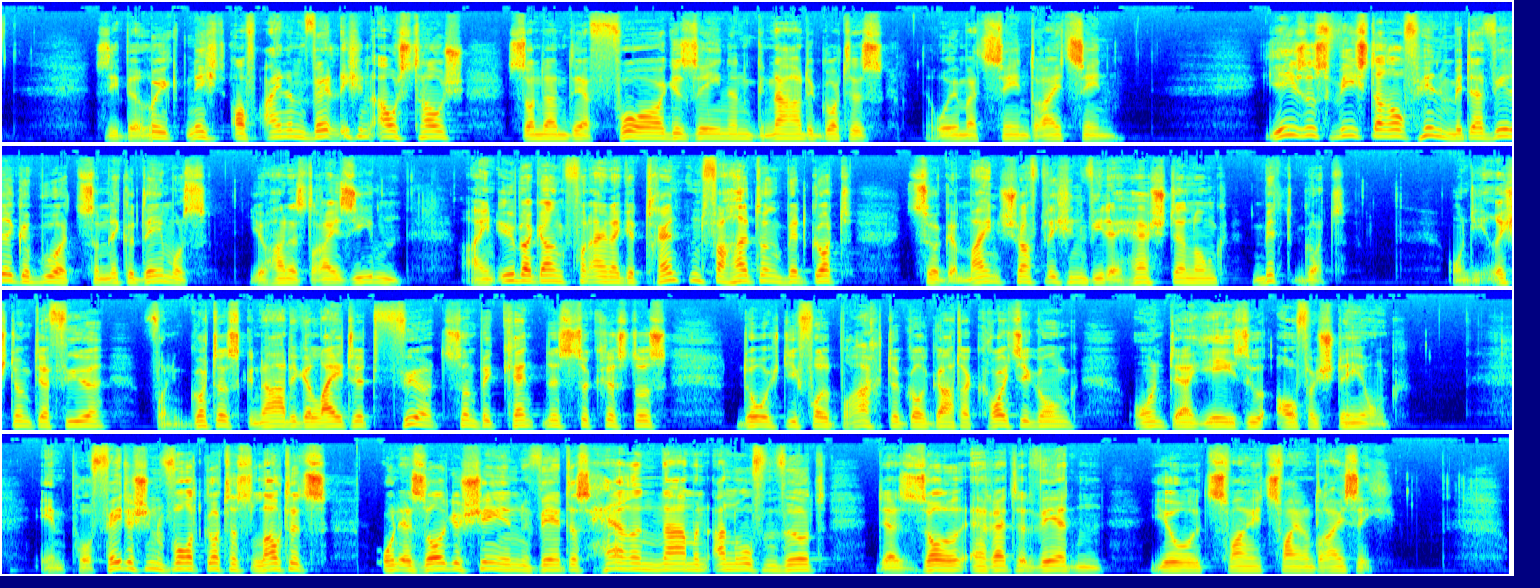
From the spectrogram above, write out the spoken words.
Sie beruhigt nicht auf einem weltlichen Austausch, sondern der vorgesehenen Gnade Gottes. Römer 10, 13. Jesus wies darauf hin mit der Wiedergeburt zum Nikodemus. Johannes 3, 7 ein Übergang von einer getrennten Verhaltung mit Gott zur gemeinschaftlichen Wiederherstellung mit Gott. Und die Richtung dafür, von Gottes Gnade geleitet, führt zum Bekenntnis zu Christus durch die vollbrachte Golgatha-Kreuzigung und der Jesu Auferstehung. Im prophetischen Wort Gottes lautet's, und es soll geschehen, wer des Herrn Namen anrufen wird, der soll errettet werden. Joel 2, 32.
